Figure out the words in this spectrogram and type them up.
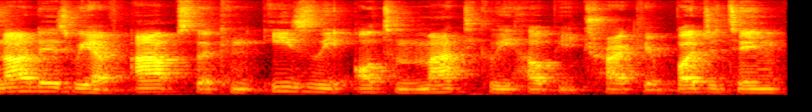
Nowadays, we have apps that can easily automatically help you track your budgeting.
